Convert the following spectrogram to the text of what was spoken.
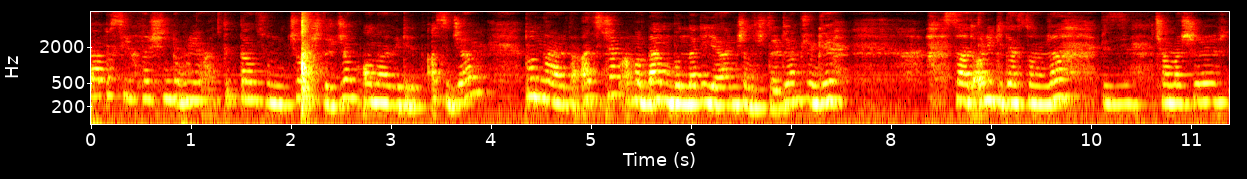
ben bu siyahları şimdi buraya attıktan sonra çalıştıracağım. Onları da gidip asacağım. Bunları da atacağım ama ben bunları yarın çalıştıracağım. Çünkü saat 12'den sonra biz çamaşır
